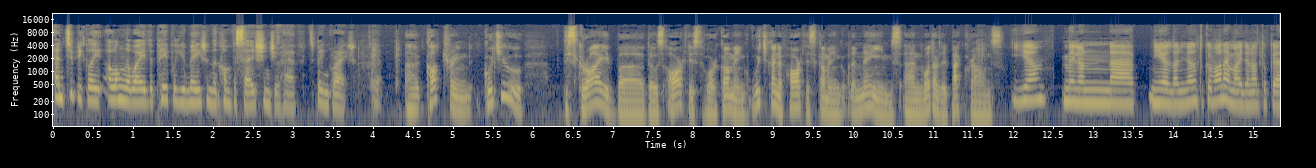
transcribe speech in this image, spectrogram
and typically along the way the people you meet and the conversations you have. It's been great. Yeah. Uh, Katrin, could you describe uh, those artists who are coming? Which kind of artists coming? The names and what are their backgrounds? jah, meil on äh, nii-öelda nii natuke vanemaid ja natuke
